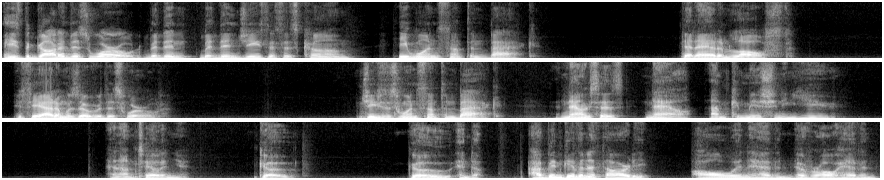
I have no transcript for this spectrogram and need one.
He's the God of this world. But then, but then Jesus has come. He won something back that Adam lost. You see, Adam was over this world. Jesus won something back. And now he says, Now I'm commissioning you. And I'm telling you, go. Go and I've been given authority all in heaven, over all heaven,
